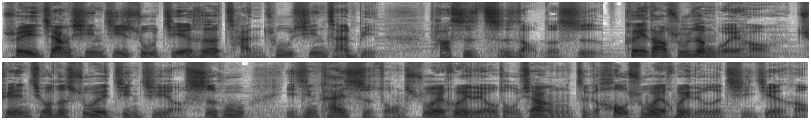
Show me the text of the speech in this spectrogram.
所以将新技术结合产出新产品，它是迟早的事。科技大叔认为，哈，全球的数位经济啊，似乎已经开始从数位汇流走向这个后数位汇流的期间，哈。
